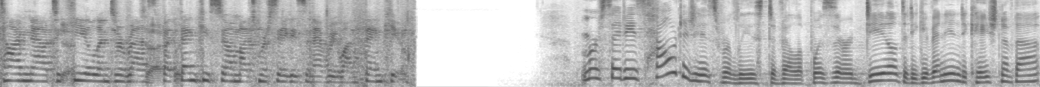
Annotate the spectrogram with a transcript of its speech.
time now to yeah, heal and to rest, exactly. but thank you so much, Mercedes and everyone. Thank you. Mercedes, how did his release develop? Was there a deal? Did he give any indication of that?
